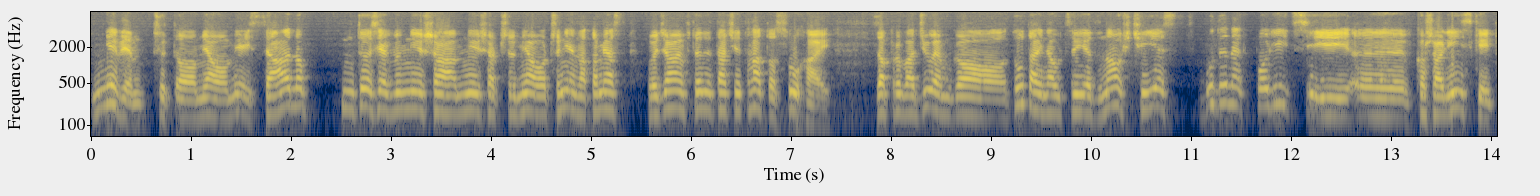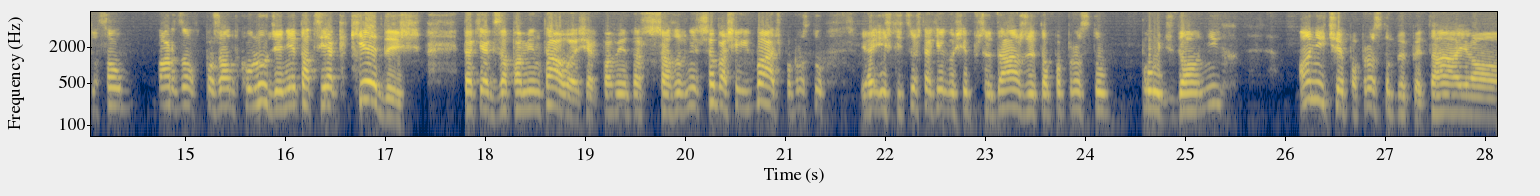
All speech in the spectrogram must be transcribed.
nie wiem, czy to miało miejsce, ale no, to jest jakby mniejsza, mniejsza, czy miało, czy nie. Natomiast powiedziałem wtedy tacie, tato, słuchaj, zaprowadziłem go tutaj na ulicy Jedności, jest budynek policji koszalińskiej, to są bardzo w porządku ludzie, nie tacy jak kiedyś, tak jak zapamiętałeś, jak pamiętasz czasów, nie trzeba się ich bać, po prostu jeśli coś takiego się przydarzy, to po prostu pójdź do nich, oni cię po prostu wypytają,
